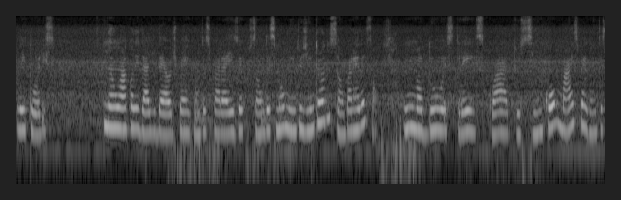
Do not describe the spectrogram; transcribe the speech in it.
leitores. Não há qualidade ideal de perguntas para a execução desse momento de introdução para a redação. Uma, duas, três, quatro, cinco ou mais perguntas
